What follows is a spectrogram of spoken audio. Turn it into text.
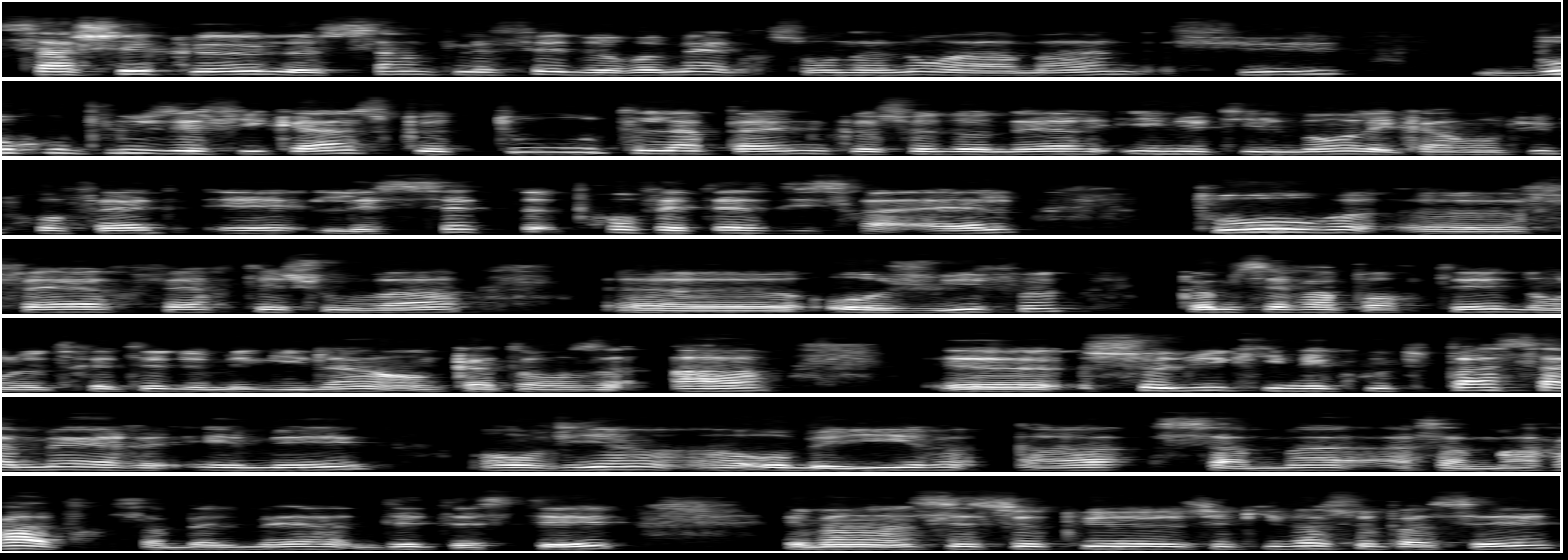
sachez que le simple fait de remettre son anneau à Aman fut beaucoup plus efficace que toute la peine que se donnèrent inutilement les 48 prophètes et les sept prophétesses d'Israël pour euh, faire faire Teshuvah euh, aux Juifs, comme c'est rapporté dans le traité de Megillah en 14a. Euh, celui qui n'écoute pas sa mère aimée en vient à obéir à sa, à sa marâtre, sa belle-mère détestée. Et eh ben, c'est ce, qui va se passer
